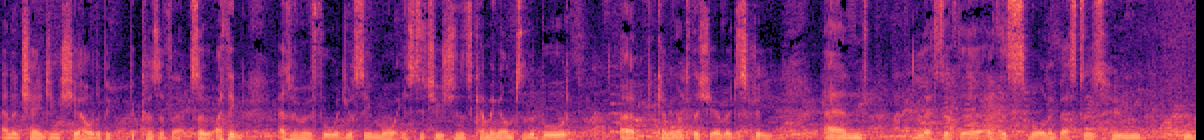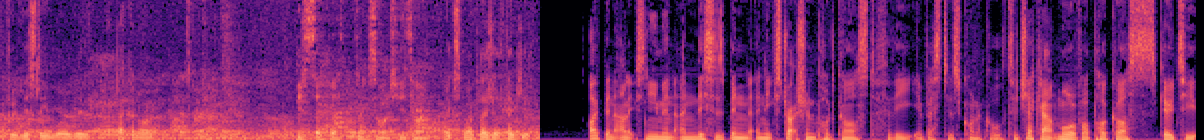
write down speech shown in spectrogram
and a changing shareholder because of that. So I think as we move forward, you'll see more institutions coming onto the board, uh, coming onto the share registry, and less of the of the small investors who who previously were with Bacanora. Peter Secker, thanks so much for your time. It's my pleasure. Thank you. I've been Alex Newman, and this has been an extraction podcast for the Investors Chronicle. To check out more of our podcasts, go to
